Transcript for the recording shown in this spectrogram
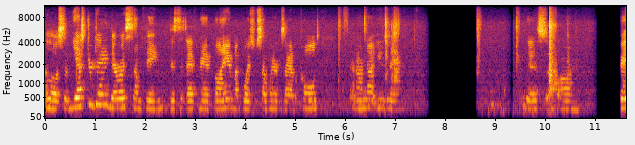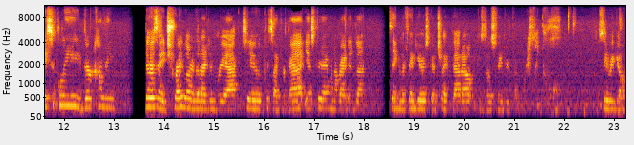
Hello, so yesterday there was something, this is definitely funny, and my voice was somewhere because I have a cold, and I'm not using this, so, um, basically, they're coming, there's a trailer that I didn't react to, because I forgot yesterday whenever I did the thing of the figures, go check that out, because those figures are really cool. So here we go.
